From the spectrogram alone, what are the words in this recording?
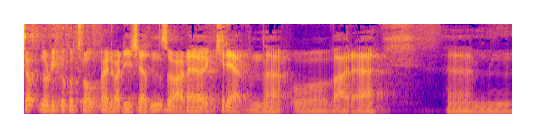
når du ikke har kontroll på hele verdikjeden, så er det krevende å være um,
